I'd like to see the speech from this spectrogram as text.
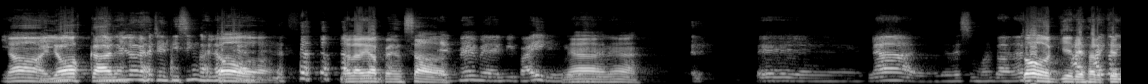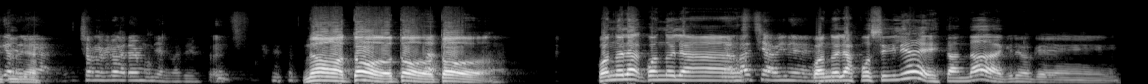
Y- No, y- el Oscar. y 1985 el Todo. Oscar. No lo había pensado. el meme de mi país. Nah, nah. Eh, claro, es un montón. Todo quieres hay que Argentina. Yo prefiero ganar el mundial, Mateo. No, todo, todo, todo. Cuando la, cuando La las, viene. cuando las posibilidades están dadas, creo que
